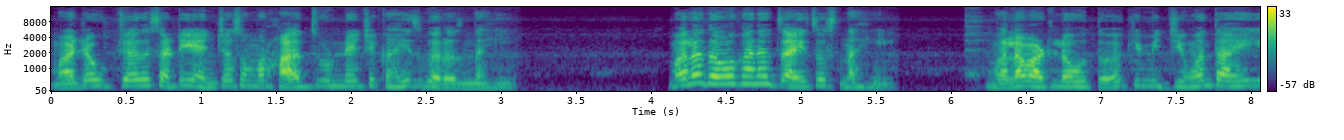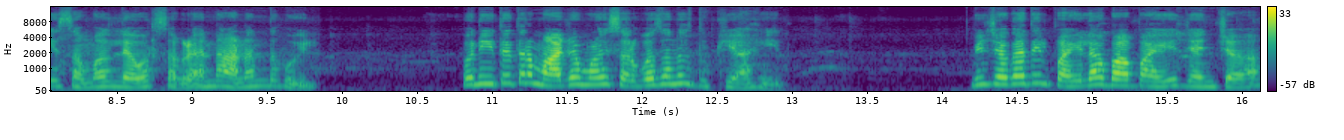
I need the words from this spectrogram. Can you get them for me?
माझ्या उपचारासाठी यांच्यासमोर हात जोडण्याची काहीच गरज नाही. मला दवाखान्यात जायचंच नाही. मला वाटलं होतं की मी जिवंत आहे हे समजल्यावर सगळ्यांना आनंद होईल. पण इथे तर माझ्यामुळे सर्वजणच दुःखी आहेत. मी जगातील पहिला बाप आहे ज्यांच्या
